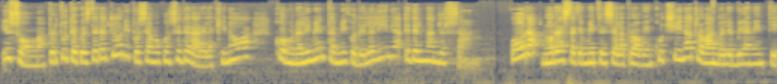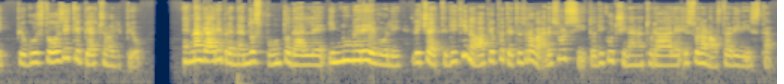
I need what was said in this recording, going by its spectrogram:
Insomma, per tutte queste ragioni possiamo considerare la quinoa come un alimento amico della linea e del mangiar sano. Ora non resta che mettersi alla prova in cucina trovando gli abbinamenti più gustosi che piacciono di più e magari prendendo spunto dalle innumerevoli ricette di quinoa che potete trovare sul sito di Cucina Naturale e sulla nostra rivista.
